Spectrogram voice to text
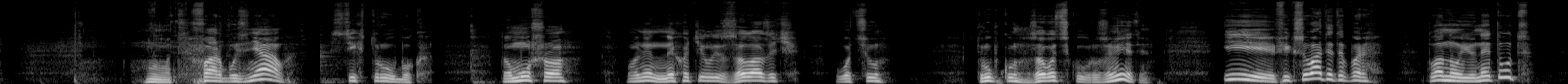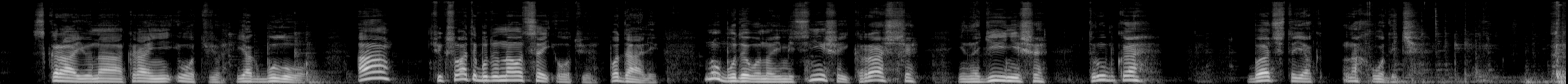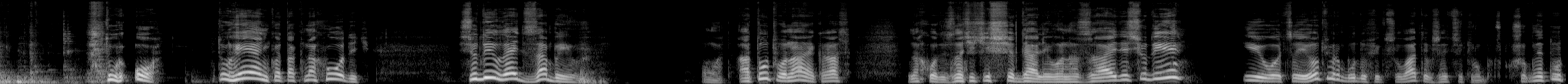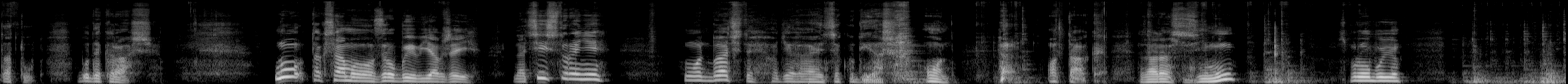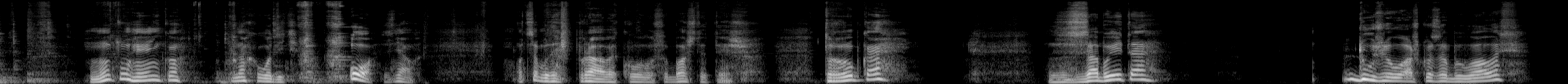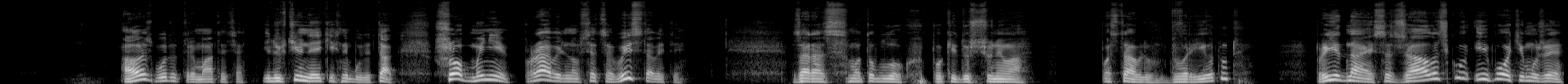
От, фарбу зняв з цих трубок, тому що вони не хотіли залазити в оцю трубку заводську, розумієте? І фіксувати тепер планую не тут, з краю на крайній отвір, як було, а фіксувати буду на оцей отвір подалі. Ну, буде воно і міцніше, і краще, і надійніше. Трубка, бачите, як находить. Ту... О! Тугенько так находить. Сюди ледь забив. От. А тут вона якраз знаходить. Значить, іще далі вона зайде сюди. І оцей отвір буду фіксувати вже цю трубочку. Щоб не тут, а тут. Буде краще. Ну, так само зробив я вже й на цій стороні. От, бачите, одягається куди аж. Он. Отак. Зараз зніму. Спробую. Ну, тугенько находить. О, зняв. Оце буде праве колесо, бачите теж. Трубка забита. Дуже важко забивалась. Але ж буде триматися. І люфтів ніяких не буде. Так, щоб мені правильно все це виставити, зараз мотоблок, поки дощу нема, поставлю в дворі отут. Приєднаю саджалочку і потім уже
